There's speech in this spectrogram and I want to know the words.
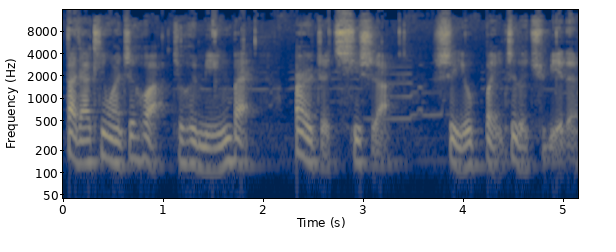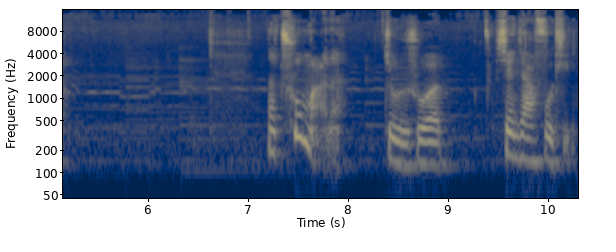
大家听完之后啊，就会明白二者其实啊是有本质的区别的。那出马呢，就是说仙家附体。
